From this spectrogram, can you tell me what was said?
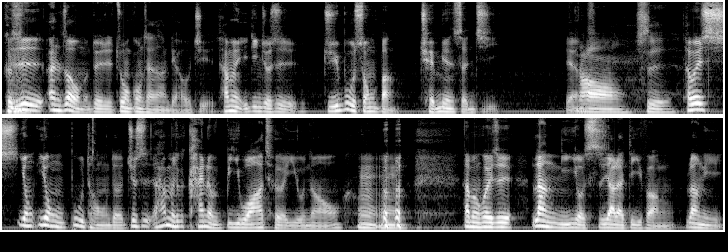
可是按照我们对中国共产党了解，他们一定就是局部松绑，全面升级。哦，是，他会用用不同的，就是他们这个 kind of be water，you know，嗯嗯，他们会是让你有施压的地方，让你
